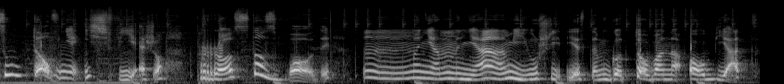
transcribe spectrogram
cudownie i świeżo, prosto z wody. Mm, mniam, mniam, już jestem gotowa na obiad.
